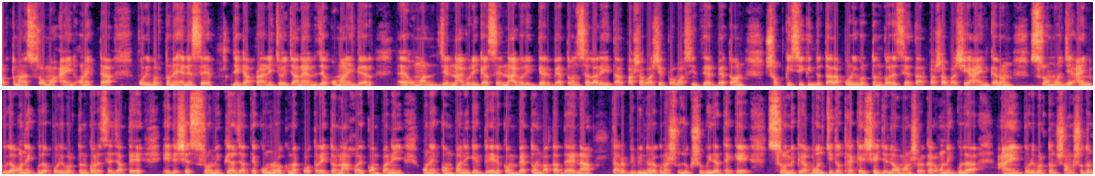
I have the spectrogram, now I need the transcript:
বর্তমানে শ্রম আইন অনেকটা পরিবর্তনে এনেছে, যেটা আপনারা নিশ্চয়ই জানেন যে ওমানিদের ওমান যে নাগরিক আছে, নাগরিকদের বেতন, স্যালারি, তার পাশাপাশি প্রবাসীদের বেতন সব কিছুই কিন্তু তারা পরিবর্তন করেছে। তার পাশাপাশি আইন, কারণ শ্রম যে আইনগুলো অনেকগুলো পরিবর্তন করেছে যাতে এদেশের শ্রমিকরা যাতে কোনো রকমের প্রতারিত না হয়। কোম্পানি, অনেক কোম্পানি কিন্তু এরকম বেতন ভাতা দেয় না। তার বিভিন্ন রকমের সুযোগ সুবিধা থেকে শ্রমিকরা বঞ্চিত থাকে। সেই জন্য ওমান সরকার অনেকগুলা আইন পরিবর্তন সংশোধন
